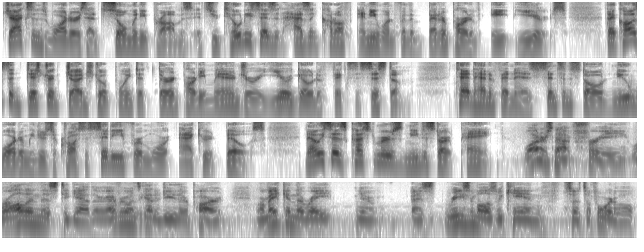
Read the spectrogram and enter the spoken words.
Jackson's water has had so many problems, its utility says it hasn't cut off anyone for the better part of eight years. That caused a district judge to appoint a third party manager a year ago to fix the system. Ted Henifin has since installed new water meters across the city for more accurate bills. Now he says customers need to start paying water's not free. We're all in this together. Everyone's got to do their part. We're making the rate, you know, as reasonable as we can so it's affordable,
